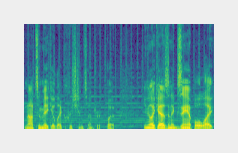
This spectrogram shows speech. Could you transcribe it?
Not to make it like Christian centric, but, you know, like, as an example, like,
